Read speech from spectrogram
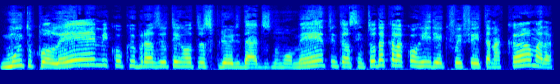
muito polêmico, que o Brasil tem outras prioridades no momento. Então, assim, toda aquela correria que foi feita na Câmara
